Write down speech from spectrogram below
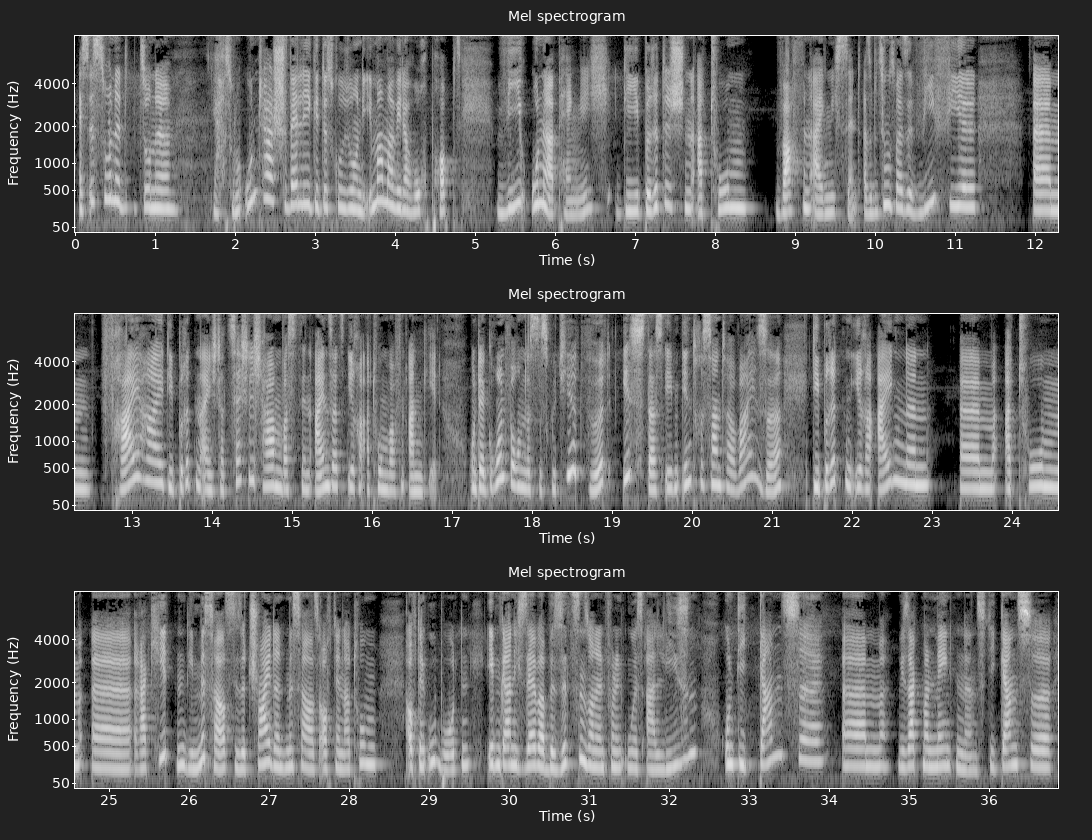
es ist so eine, so eine, ja, so eine unterschwellige Diskussion, die immer mal wieder hochpoppt, wie unabhängig die britischen Atomwaffen eigentlich sind. Also beziehungsweise wie viel ähm, Freiheit die Briten eigentlich tatsächlich haben, was den Einsatz ihrer Atomwaffen angeht. Und der Grund, warum das diskutiert wird, ist, dass eben interessanterweise die Briten ihre eigenen ähm, Atomraketen, äh, die Missiles, diese Trident Missiles auf den Atom, auf den U-Booten eben gar nicht selber besitzen, sondern von den USA leasen und die ganze, ähm, wie sagt man, Maintenance, die ganze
